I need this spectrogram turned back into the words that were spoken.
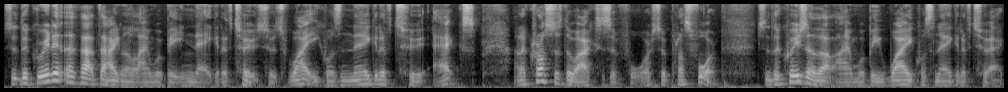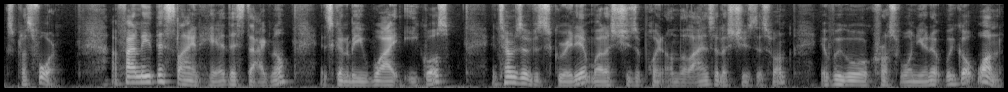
So the gradient of that diagonal line would be negative 2. So it's y equals negative 2x, and across is the y-axis of 4, so plus 4. So the equation of that line would be y equals negative 2x plus 4. And finally, this line here, this diagonal, it's going to be y equals. In terms of its gradient, well, let's choose a point on the line. So let's choose this one. If we go across one unit, we got 1.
